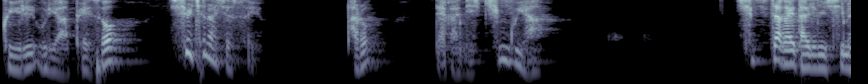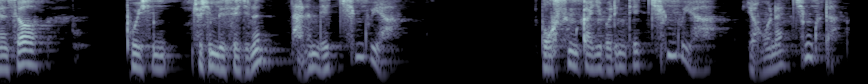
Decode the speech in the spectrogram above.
그 일을 우리 앞에서 실천하셨어요. 바로 내가 네 친구야. 십자가에 달리시면서 보이신 주신 메시지는 나는 내 친구야. 목숨까지 버린 내 친구야. 영원한 친구다.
